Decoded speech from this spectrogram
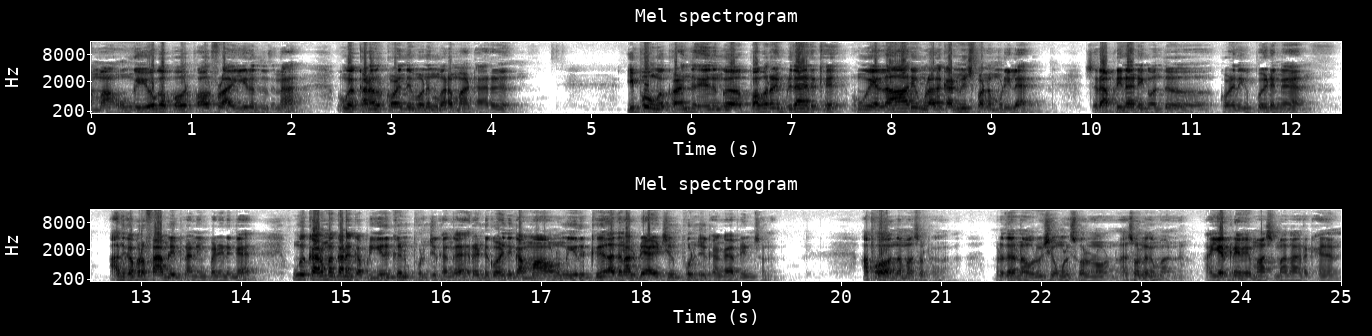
ஆமாம் உங்கள் யோகா பவர் பவர்ஃபுல்லாக இருந்ததுன்னா உங்கள் கணவர் குழந்தை வேணும்னு வர மாட்டார் இப்போ உங்கள் குழந்தை உங்கள் பவர் இப்படி தான் இருக்குது உங்கள் எல்லாரையும் உங்களால் கன்வின்ஸ் பண்ண முடியல. சரி அப்படின்னா நீங்கள் வந்து குழந்தைக்கு போயிடுங்க. அதுக்கப்புறம் ஃபேமிலி பிளானிங் பண்ணிவிடுங்க உங்கள் கர்ம கணக்கு அப்படி இருக்குதுன்னு புரிஞ்சுக்கோங்க. ரெண்டு குழந்தைக்கு அம்மா ஆகணும்னு இருக்குது அதனால் இப்படி ஆயிடுச்சுன்னு புரிஞ்சுக்கங்க அப்படின்னு சொன்னேன். அப்போது அந்த அம்மா சொல்கிறாங்க பிரதர் நான் ஒரு விஷயம் உங்களுக்கு சொல்லணும்னு. நான் சொல்லுங்கம்மா. நான் ஏற்கனவே மாதமாக தான் இருக்கேன்.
